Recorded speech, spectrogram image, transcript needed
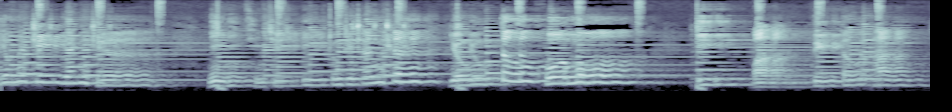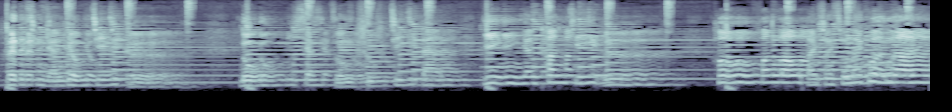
有那志愿者，你请举力众志成城，勇斗火魔。一碗绿豆汤，喝得清凉又解渴。糯米香粽熟鸡蛋，营养抗饥饿。后方老百姓送来关爱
